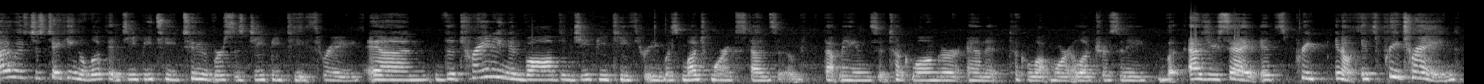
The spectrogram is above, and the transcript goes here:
I was just taking a look at GPT-2 versus GPT-3, and the training involved in GPT-3 was much more extensive. That means it took longer and it took a lot more electricity. But as you say, it's pre, you know, it's pre-trained,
